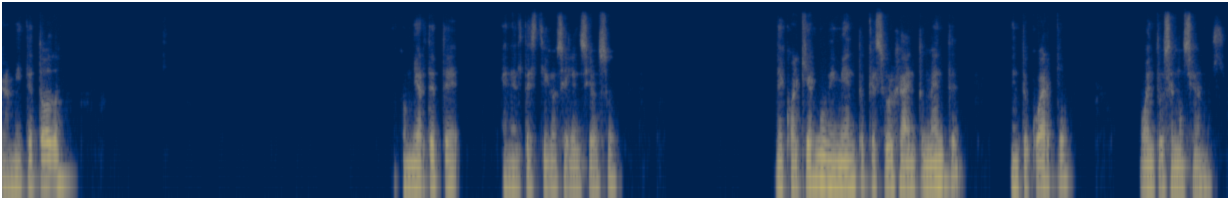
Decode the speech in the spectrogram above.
Permite todo. conviértete en el testigo silencioso de cualquier movimiento que surja en tu mente, en tu cuerpo o en tus emociones.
